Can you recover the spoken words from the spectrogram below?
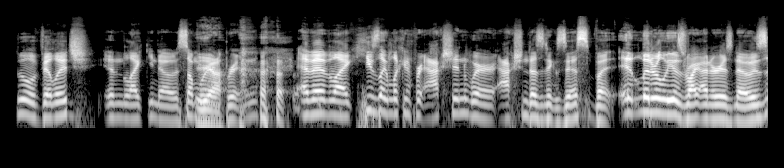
little village in like, you know, somewhere Yeah. in Britain. and then like he's like looking for action where action doesn't exist, but it literally is right under his nose.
